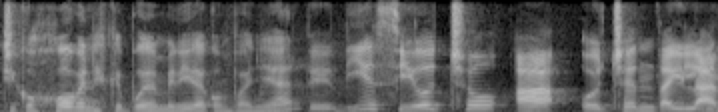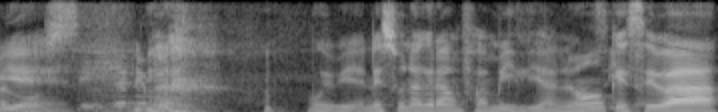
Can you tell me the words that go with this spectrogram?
chicos jóvenes que pueden venir a acompañar? De 18 a 80 y largos. Bien. Sí, Muy bien, es una gran familia, ¿no? que se va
